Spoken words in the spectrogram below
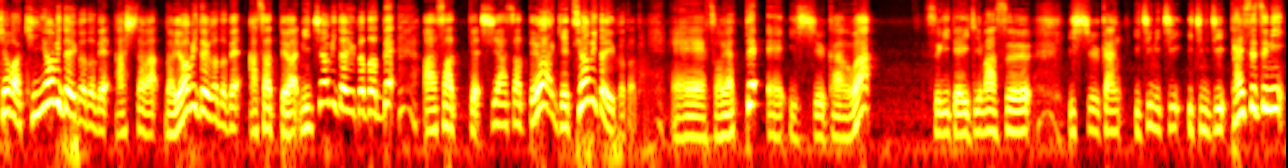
今日は金曜日ということで、明日は土曜日ということで、明後日は日曜日ということで、明後日、しあさっては月曜日ということで、えー、そうやって、えー、一週間は過ぎていきます。一週間、一日、一日大切に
